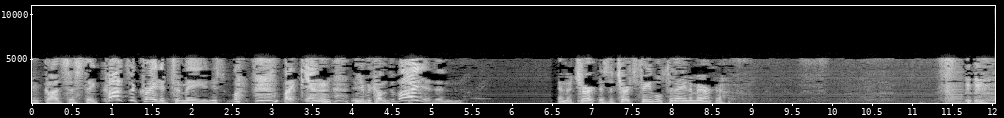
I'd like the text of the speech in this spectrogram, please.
And God says, stay consecrated to me. And you, but I can't. And you become divided. And, and the church, is the church feeble today in America?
